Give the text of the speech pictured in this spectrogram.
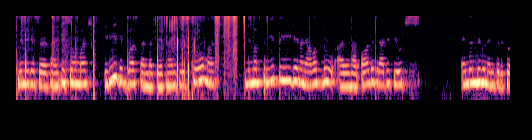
ನಿಮಗೆ sir thank you so much ಇಡೀ ಬಿಗ್ ಬಾಸ್ ತಂಡಕ್ಕೆ ಥ್ಯಾಂಕ್ ಯು ಸೋ ಮಚ್ ನಿಮ್ಮ ಪ್ರೀತಿಗೆ ನಾನು ಯಾವಾಗಲೂ I have all the gratitudes ಎಂದೆಂದಿಗೂ ನೆನಪಿಡ್ತು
